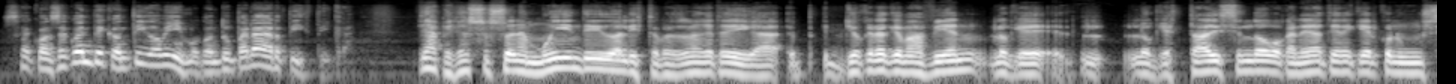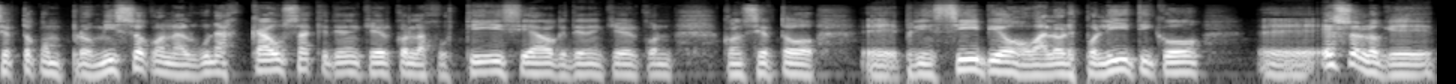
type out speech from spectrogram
O sea, consecuente contigo mismo, con tu parada artística. Ya, pero eso suena muy individualista, perdona que te diga. Yo creo que más bien lo que, lo que está diciendo Bocanera tiene que ver con un cierto compromiso con algunas causas que tienen que ver con la justicia o que tienen que ver con, con ciertos eh, principios o valores políticos. Eh, eso es lo que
